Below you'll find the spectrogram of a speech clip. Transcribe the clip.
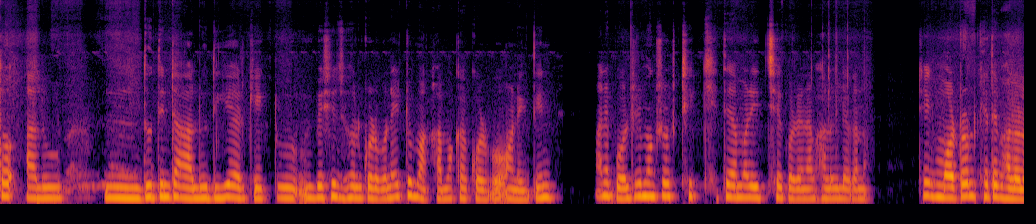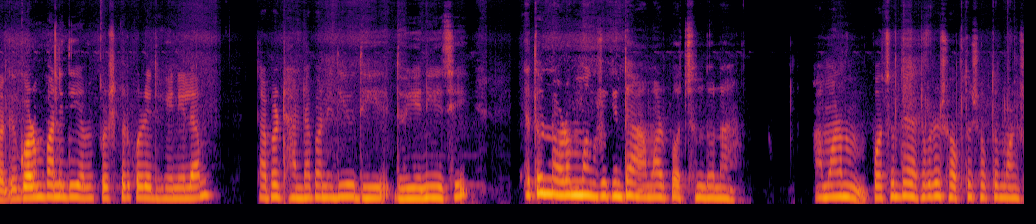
তো আলু দু তিনটা আলু দিয়ে আর কি একটু বেশি ঝোল করব না, একটু মাখা মাখা করব অনেক দিন মানে পোলট্রির মাংস ঠিক খেতে আমার ইচ্ছে করে না, ভালোই লাগে না। ঠিক মটন খেতে ভালো লাগে। গরম পানি দিয়ে আমি পরিষ্কার করে ধুয়ে নিলাম। তারপর ঠান্ডা পানি দিয়েও ধুয়ে ধুয়ে নিয়েছি। এত নরম মাংস কিন্তু আমার পছন্দ না। আমার পছন্দ একেবারে শক্ত শক্ত মাংস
